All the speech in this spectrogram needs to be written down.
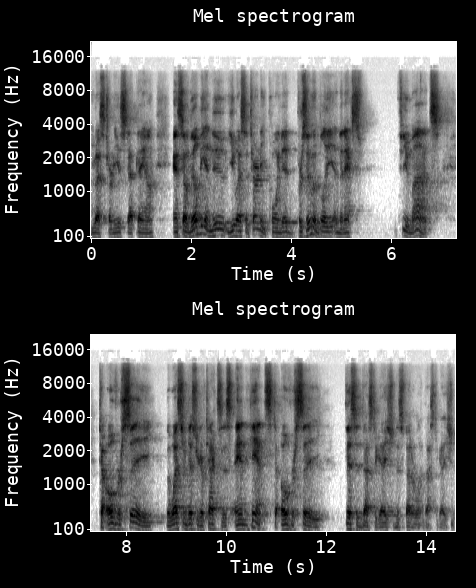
U.S. Uh, Attorney has stepped down, and so there'll be a new U.S. Attorney appointed, presumably in the next few months, to oversee the Western District of Texas, and hence to oversee this investigation, this federal investigation.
